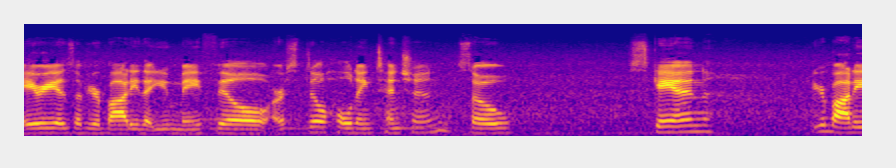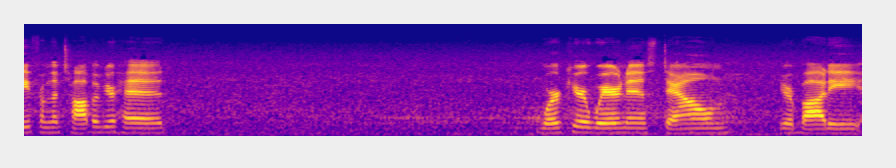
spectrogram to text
areas of your body that you may feel are still holding tension. So scan your body from the top of your head. Work your awareness down your body,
